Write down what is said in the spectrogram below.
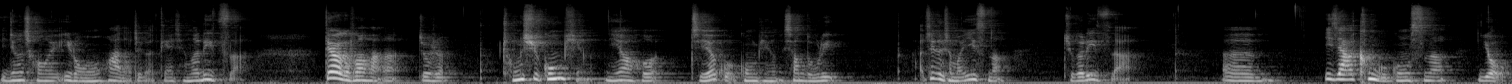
已经成为一种文化的这个典型的例子啊。第二个方法呢，就是。程序公平，你要和结果公平相独立啊，这个什么意思呢？举个例子啊，呃，一家控股公司呢有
